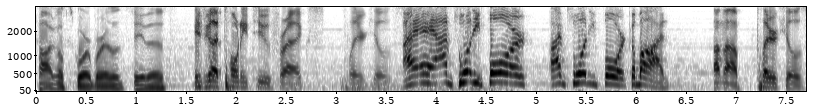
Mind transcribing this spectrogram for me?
Toggle scoreboard. Let's see this. He's got 22 frags, player kills. I, I'm 24. I'm 24. Come on. I'm no, player kills.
